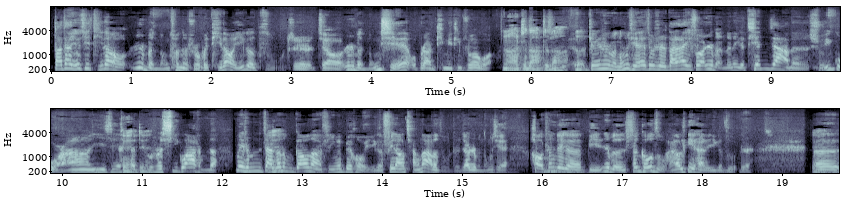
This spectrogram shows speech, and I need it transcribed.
大家尤其提到日本农村的时候，会提到一个组织叫日本农协。我不知道你听没听说过？啊，知道知道。这个日本农协就是大家一说日本的那个天价的水果啊，一些比如说西瓜什么的，为什么价格那么高呢？是因为背后有一个非常强大的组织叫日本农协，号称这个比日本山口组还要厉害的一个组织。呃，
